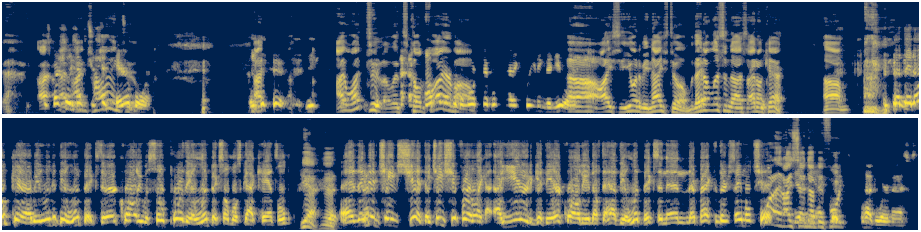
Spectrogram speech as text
I, Especially I, I'm since this trying airborne. I- I want to. It's called fireball. more diplomatic cleaning than you are. Oh, I see. You want to be nice to them. They don't listen to us. I don't care. Um, But they don't care. I mean, look at the Olympics. Their air quality was so poor, the Olympics almost got canceled. yeah, yeah. And they didn't change shit. They changed shit for like a, a year to get the air quality enough to have the Olympics, and then they're back to their same old shit. Well, and I said Yeah, that yeah, before. they still had to wear masks.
